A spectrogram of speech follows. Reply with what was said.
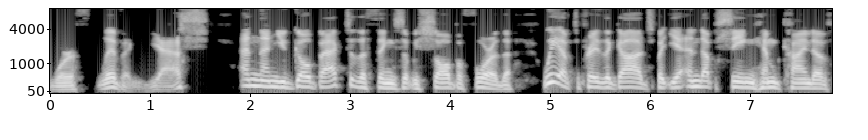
worth living. Yes. And then you go back to the things that we saw before. The we have to pray to the gods, but you end up seeing him kind of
